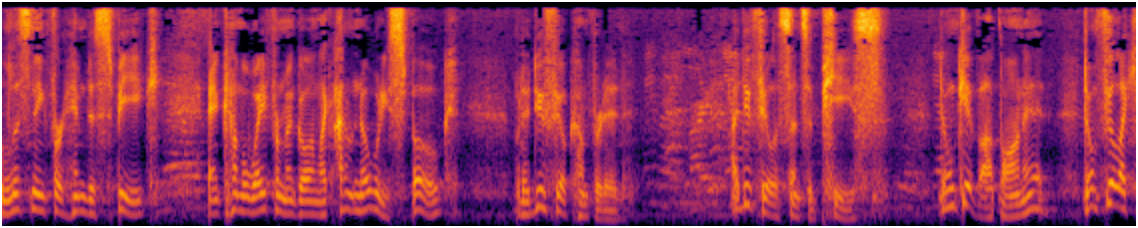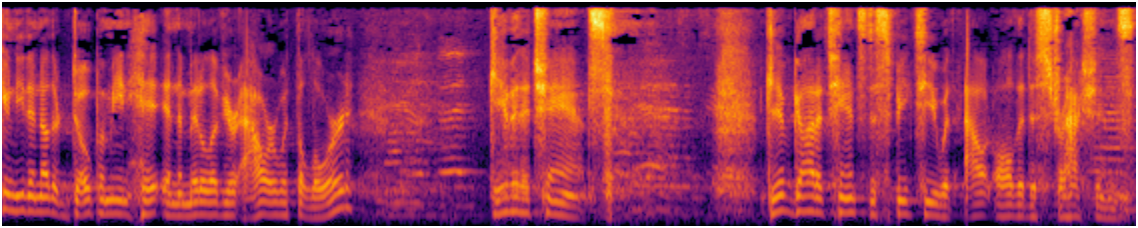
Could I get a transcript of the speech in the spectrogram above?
listening for Him to speak, and come away from it going like, I don't know what He spoke, but I do feel comforted. I do feel a sense of peace. Don't give up on it. Don't feel like you need another dopamine hit in the middle of your hour with the Lord. Give it a chance. Give God a chance to speak to you without all the distractions.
